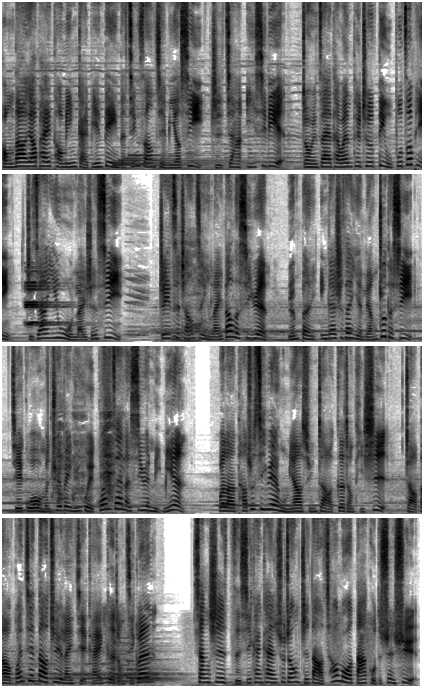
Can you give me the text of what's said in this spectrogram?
红到要拍同名改编电影的惊悚解谜游戏《指甲一》系列，终于在台湾推出第五部作品《指甲一五来生戏》。这一次场景来到了戏院，原本应该是在演《梁祝》的戏，结果我们却被女鬼关在了戏院里面。为了逃出戏院，我们要寻找各种提示，找到关键道具来解开各种机关，像是仔细看看书中指导敲锣打鼓的顺序。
